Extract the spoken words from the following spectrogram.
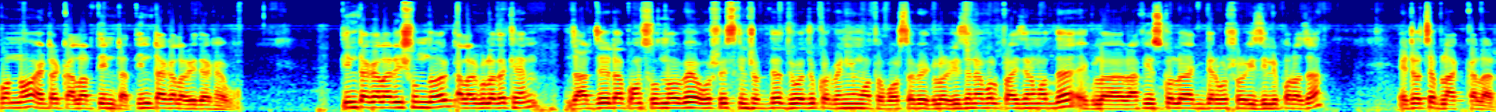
পণ্য, এটার কালার তিনটা তিনটা কালারই দেখাবো। তিনটা কালারই সুন্দর কালারগুলো দেখেন। যার যেটা পছন্দ হবে অবশ্যই স্ক্রিনশট দিয়ে যোগাযোগ করবেন, ইমো অথবা হোয়াটসঅ্যাপে এগুলো রিজনেবল প্রাইসের মধ্যে। এগুলো রাফ ইউজ করলেও এক দেড় বছর ইজিলি পরা যায়। এটা হচ্ছে ব্ল্যাক কালার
